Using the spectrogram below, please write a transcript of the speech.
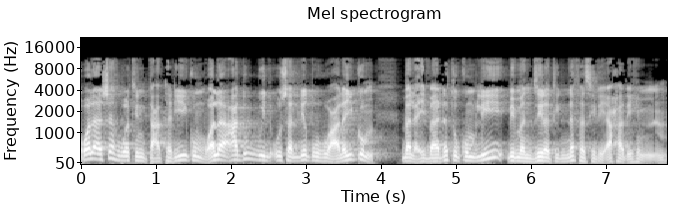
ولا شهوة تعتريكم ولا عدو أسلطه عليكم بل عبادتكم لي بمنزلة النفس لأحدهم.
